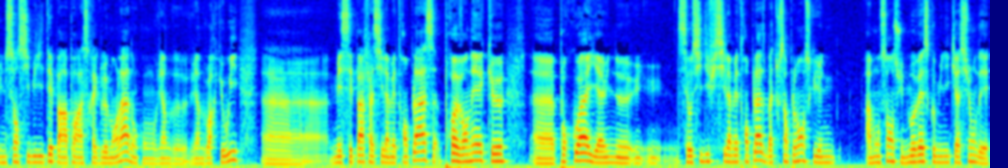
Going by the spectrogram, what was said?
une sensibilité par rapport à ce règlement-là, donc on vient de, vient de voir que oui, euh, mais c'est pas facile à mettre en place. Preuve en est que euh, pourquoi il y a une, c'est aussi difficile à mettre en place, bah tout simplement parce qu'il y a une, à mon sens, une mauvaise communication des,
